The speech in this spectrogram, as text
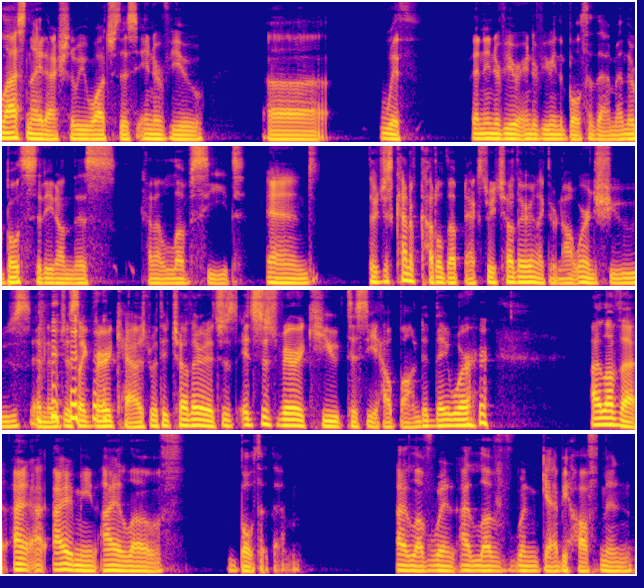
last night actually we watched this interview uh, with an interviewer interviewing the both of them, and they're both sitting on this kind of love seat, and they're just kind of cuddled up next to each other, and like they're not wearing shoes, and they're just like very casual with each other. It's just it's just very cute to see how bonded they were. I love that. I, I I mean I love both of them. I love when I love when Gaby Hoffmann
